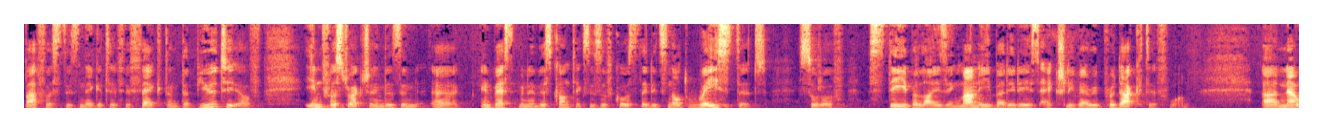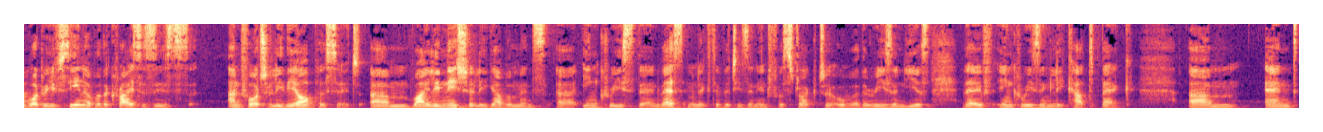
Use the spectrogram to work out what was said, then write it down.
buffers this negative effect. And the beauty of infrastructure in this in, uh, investment in this context is, of course, that it's not wasted sort of stabilizing money, but it is actually very productive one. Uh, now, what we've seen over the crisis is unfortunately the opposite. Um, while initially governments uh, increased their investment activities in infrastructure over the recent years, they've increasingly cut back. Um, And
